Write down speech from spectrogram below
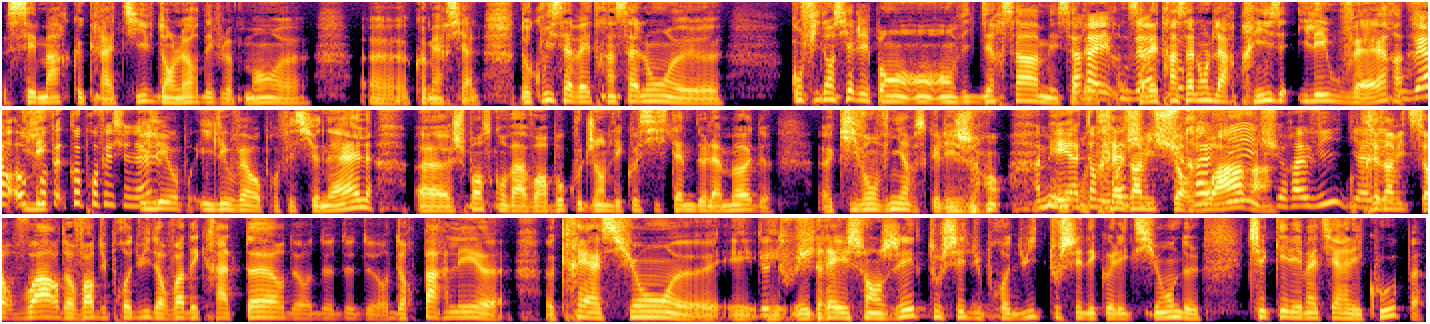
ces marques créatives dans leur développement commercial. Donc oui, ça va être un salon confidentiel, j'ai pas en- en- envie de dire ça, mais ça, va être, ça va être un salon de la reprise. Il est ouvert. Ouvert aux il est- co-professionnels Il est, au- il est ouvert aux professionnels. Euh, je pense qu'on va avoir beaucoup de gens de l'écosystème de la mode euh, qui vont venir parce que les gens Ah, mais ont attends, mais très moi, envie je de se revoir. ravie, Je suis ravie ont très aller. envie de se revoir, de revoir du produit, de revoir des créateurs, de, de, de, de, de reparler euh, euh, création euh, et, et- et de rééchanger, de toucher du produit, de toucher des collections, de checker les matières et les coupes.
